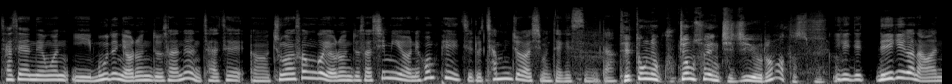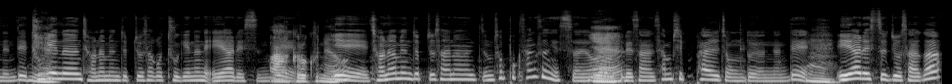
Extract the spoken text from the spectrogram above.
자세한 내용은 이 모든 여론조사는 자세 어, 중앙선거 여론조사 심의위원회 홈페이지를 참조하시면 되겠습니다. 대통령 국정수행 지지율은 어떻습니까? 이게 이제 네 개가 나왔는데 두 예. 개는 전화면접 조사고 두 개는 ARS인데 아 그렇군요. 예, 전화면접 조사는 좀 소폭 상승했어요. 예. 그래서 한 38 정도였는데 음. ARS 조사가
